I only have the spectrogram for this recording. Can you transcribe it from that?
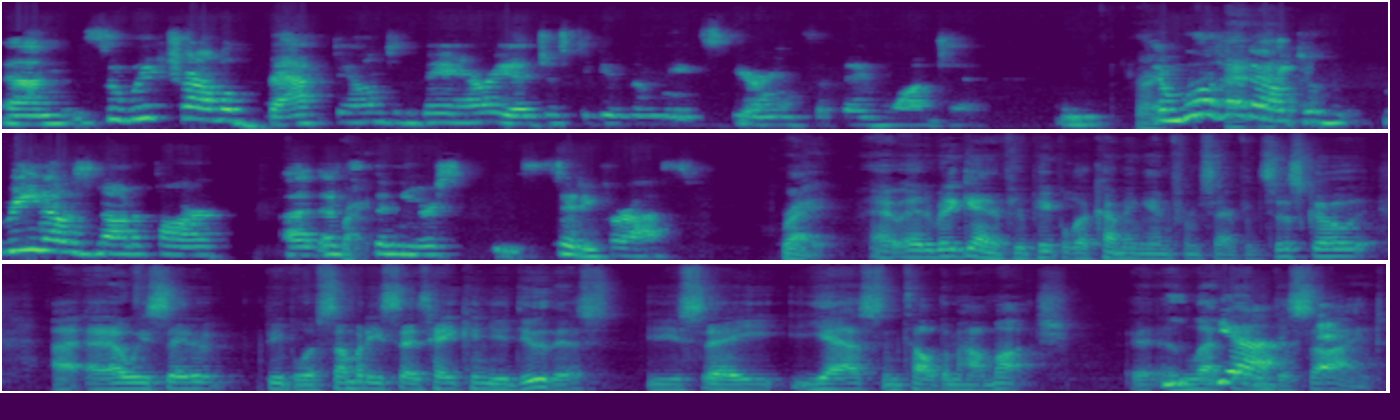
And so we've traveled back down to the Bay Area just to give them the experience that they've wanted. And, right. and we'll head out to Reno's not a far uh, that's right. the nearest city for us. Right. But again, if your people are coming in from San Francisco, I, I always say to people, if somebody says, "Hey, can you do this?" You say yes and tell them how much, and let yeah. them decide.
